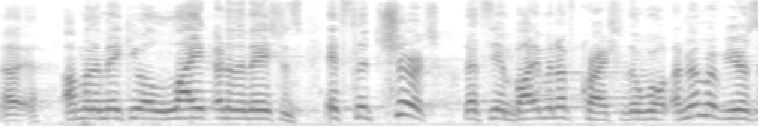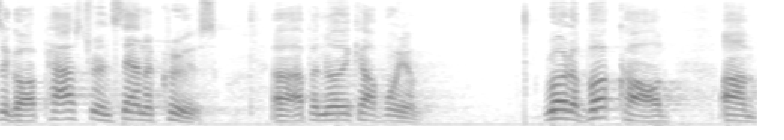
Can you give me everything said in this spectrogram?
Uh, I'm going to make you a light unto the nations. It's the church that's the embodiment of Christ to the world. A number of years ago, a pastor in Santa Cruz, uh, up in Northern California, wrote a book called um,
